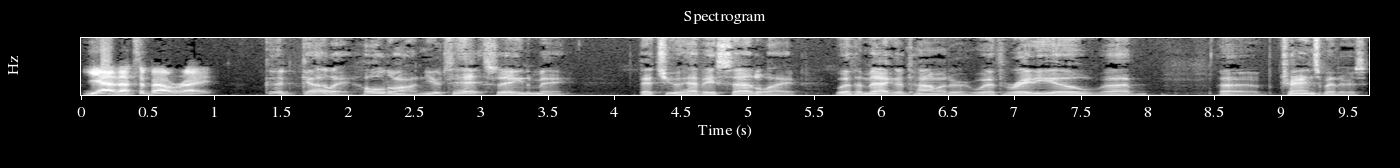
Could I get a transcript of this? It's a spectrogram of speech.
Yeah, that's about right. Good golly, hold on. You're t- saying to me that you have a satellite with a magnetometer, with radio uh, uh, transmitters,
